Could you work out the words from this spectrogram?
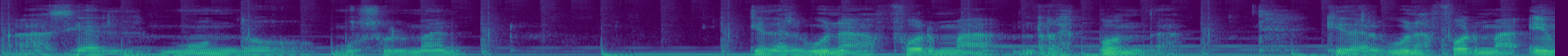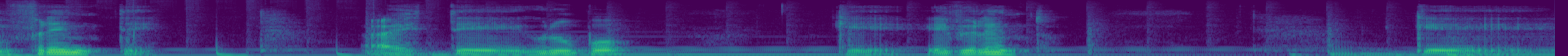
hacia el mundo musulmán que de alguna forma responda, que de alguna forma enfrente a este grupo que es violento, que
